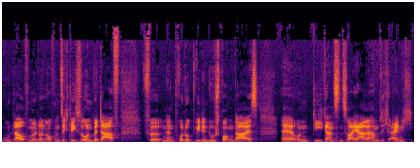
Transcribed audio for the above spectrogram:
gut laufen wird und offensichtlich so ein Bedarf für ein Produkt wie den Duschbrocken da ist. Äh, Und die ganzen zwei Jahre haben sich eigentlich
